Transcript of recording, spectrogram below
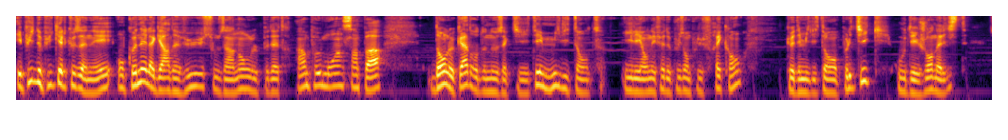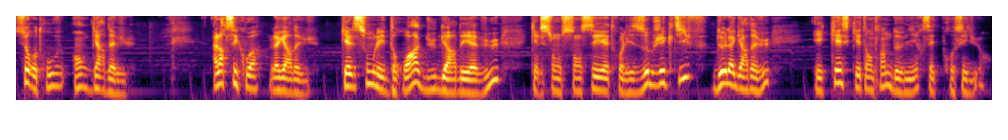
et puis depuis quelques années, on connaît la garde à vue sous un angle peut-être un peu moins sympa, dans le cadre de nos activités militantes. Il est en effet de plus en plus fréquent que des militants politiques ou des journalistes se retrouvent en garde à vue. Alors c'est quoi la garde à vue? Quels sont les droits du gardé à vue, quels sont censés être les objectifs de la garde à vue, et qu'est-ce qui est en train de devenir cette procédure.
